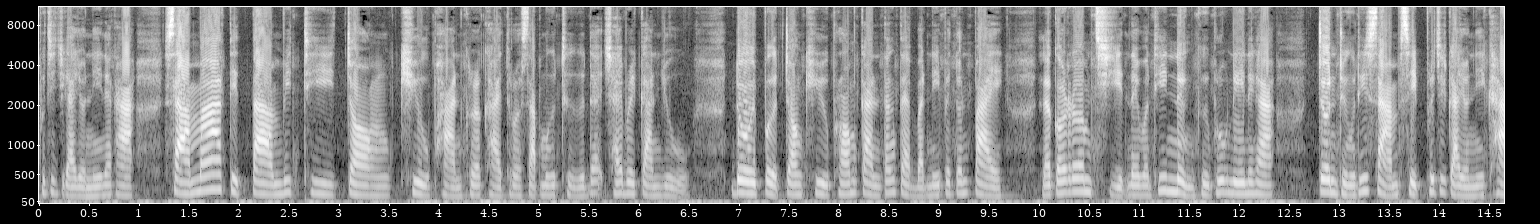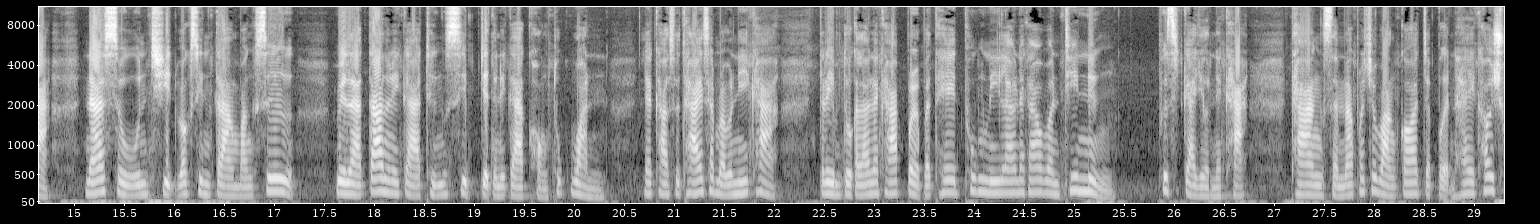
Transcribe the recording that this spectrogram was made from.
พฤศจิกายนนี้นะคะ สามารถติดตามวิธีจองคิวผ่านเครือข่ายโทรศัพท์มือถือได้ใช้บริการอยู่โดยเปิดจองคิวพร้อมกันตั้งแต่บัดนี้เป็นต้นไป แล้วก็เริ่มฉีดในวันที่ 1 คือพรุ่งนี้นะคะ จนถึงวันที่ 30 พฤศจิกายนนี้ค่ะ ณ ศูนย์ฉีดวัคซีนกลางบางซื่อ เวลา9นาฬิกาถึง 17นาฬิกาของทุกวัน และข่าวสุดท้ายสำหรับวันนี้ค่ะ เตรียมตัวกันแล้วนะคะ เปิดประเทศพรุ่งนี้แล้วนะคะ วันที่ 1 พฤศจิกายนนะคะ ทางสำนักพระราชวังก็จะเปิดให้เข้าช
